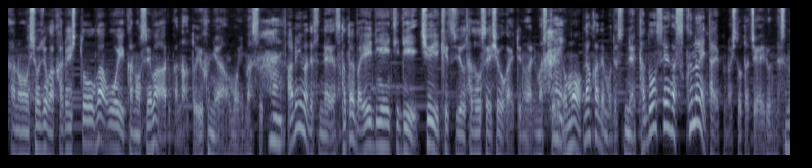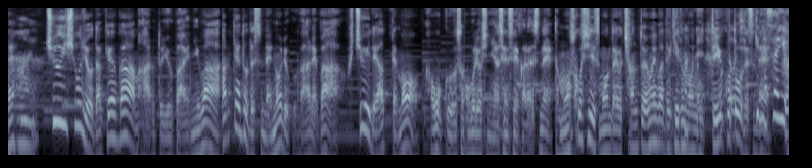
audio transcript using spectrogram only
あの症状が軽い人が多い可能性はあるかなというふうには思います。はい、あるいはですね、例えば ADHD、注意欠如多動性障害というのがありますけれども、はい、中でもですね、多動性が少ないタイプの人たちがいるんですね。はい、注意症状だけがあるという場合には、ある程度ですね、能力があれば、不注意であっても、多くそのご両親や先生からですね、もう少し問題をちゃんと読めばできるのにっていうことをですね。なさいよ、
